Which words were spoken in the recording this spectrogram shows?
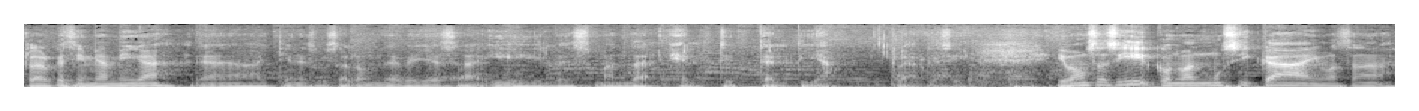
claro que sí, mi amiga, eh, ahí tiene su salón de belleza y les manda el tip del día. Claro que sí. Y vamos a seguir con más música y más ah,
